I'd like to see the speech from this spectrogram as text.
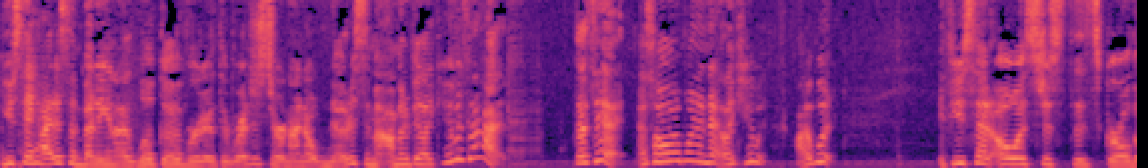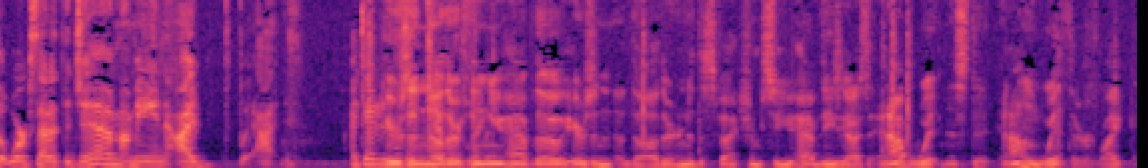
you say hi to somebody and I look over at the register and I don't notice him. I'm gonna be like, who is that? That's it. That's all I want to know. Like who? I would. If you said, oh, it's just this girl that works out at the gym. I mean, I. I I go to Here's another thing you have though. Here's an, the other end of the spectrum. So you have these guys, and I've witnessed it, and I'm with her. Like,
